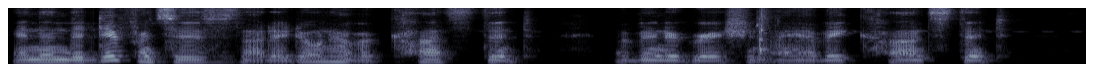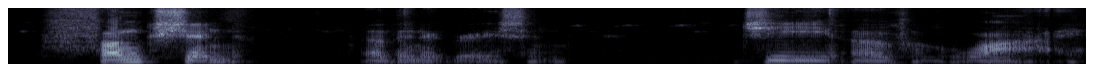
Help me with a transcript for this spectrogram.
And then the difference is that I don't have a constant of integration. I have a constant function of integration, g of y.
